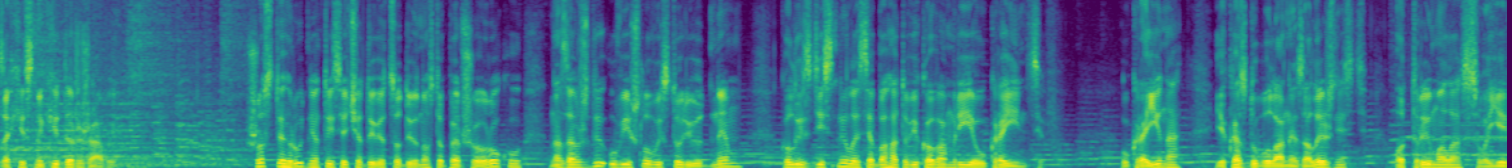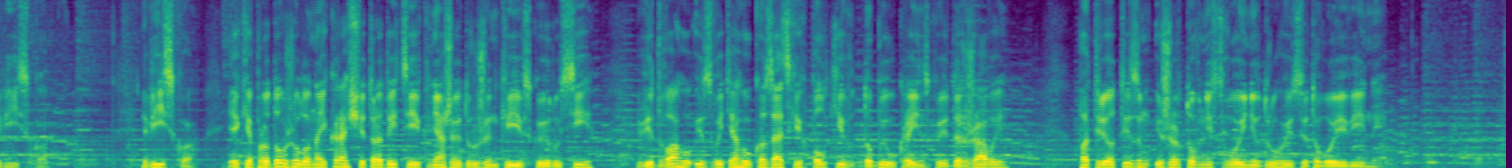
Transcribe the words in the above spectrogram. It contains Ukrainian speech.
Захисники держави. 6 грудня 1991 року назавжди увійшло в історію днем, коли здійснилася багатовікова мрія українців. Україна, яка здобула незалежність, отримала своє військо. Військо, яке продовжило найкращі традиції княжих дружин Київської Русі, відвагу і звитягу козацьких полків доби української держави, патріотизм і жертовність воїнів Другої світової війни.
